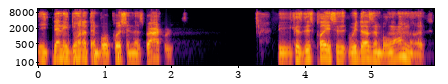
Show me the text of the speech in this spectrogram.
they- then they doing nothing but pushing us backwards because this place is, it doesn't belong to us.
